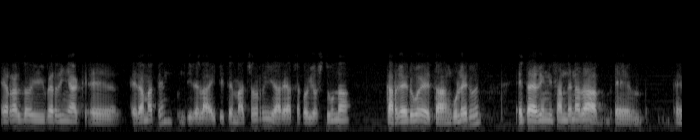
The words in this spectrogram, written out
erraldoi berdinak e, eramaten, direla itite matxorri, areatzako jostuna, kargerue eta angulerue, eta egin izan dena da e, e,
